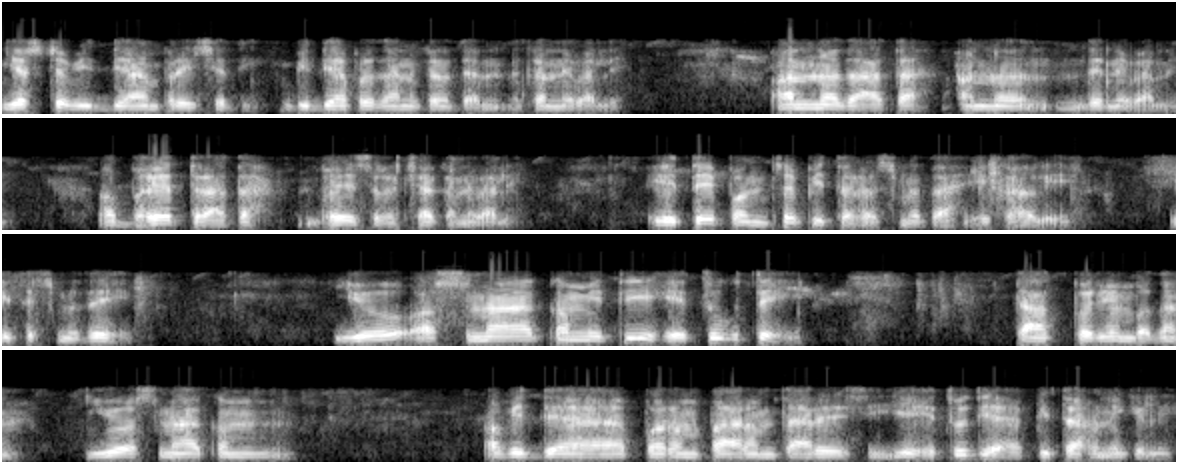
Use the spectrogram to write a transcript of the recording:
यश विद्या प्रेषति विद्या प्रदान करने वाले अन्नदाता, अन्न देने वाले और भयत्राता भय से रक्षा करने वाले एते पंच पितर स्मृता। ये कहा गई स्मृति। यो अस्माकम हेतुगते। तात्पर्य बदन यो अस्माकम अविद्या परम पारम तारे ये हेतु दिया पिता होने के लिए।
